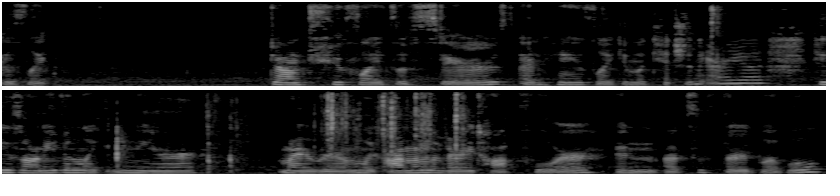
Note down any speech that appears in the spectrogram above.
is like down two flights of stairs and he's like in the kitchen area. He's not even like near my room. Like I'm on the very top floor and that's the third level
